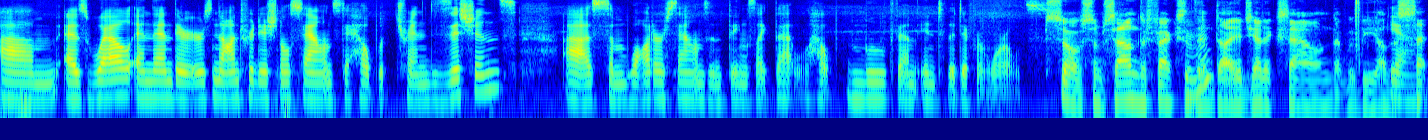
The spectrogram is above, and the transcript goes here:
um, as well. And then there's non traditional sounds to help with transitions. Uh, some water sounds and things like that will help move them into the different worlds. So some sound effects and then diegetic sound that would be on the Yeah. set.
